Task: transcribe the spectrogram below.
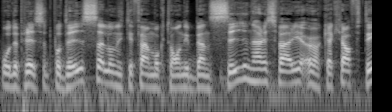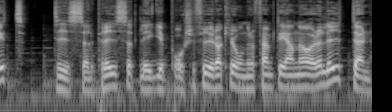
Både priset på diesel och 95-oktanig bensin här i Sverige ökar kraftigt. Dieselpriset ligger på 24 kronor och 51 öre litern,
